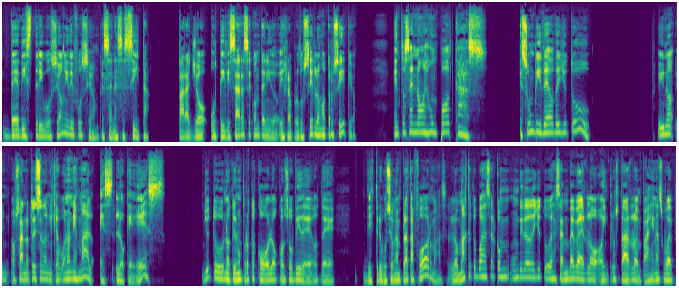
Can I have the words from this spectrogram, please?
de distribución y difusión que se necesita para yo utilizar ese contenido y reproducirlo en otro sitio. Entonces no es un podcast, es un video de YouTube. Y no, o sea, no estoy diciendo ni que es bueno ni es malo, es lo que es. YouTube no tiene un protocolo con sus videos de distribución en plataformas. Lo más que tú puedes hacer con un video de YouTube es embeberlo o incrustarlo en páginas web,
